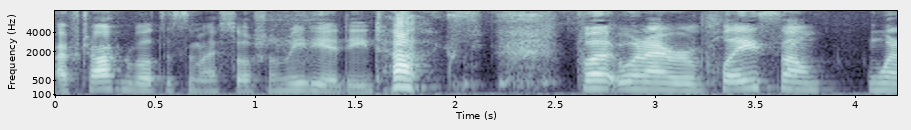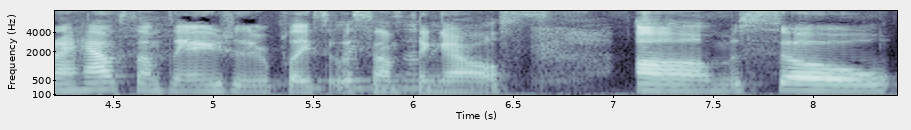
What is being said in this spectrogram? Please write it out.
I've talked about this in my social media detox. But when I replace some when I have something, I usually replace it with Replace it with something else. Um so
